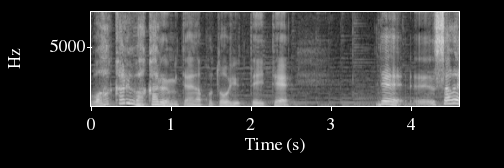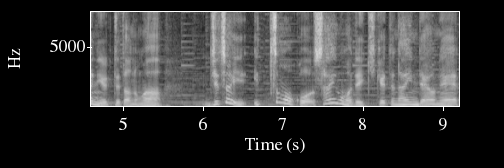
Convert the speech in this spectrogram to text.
分かる分かるみたいなことを言っていてでさらに言ってたのが実はいつもこう最後まで聞けてないんだよね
